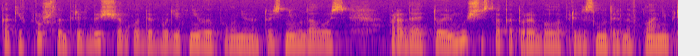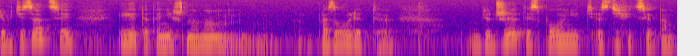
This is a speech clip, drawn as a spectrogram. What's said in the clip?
как и в прошлые предыдущие годы, будет не выполнено. То есть не удалось продать то имущество, которое было предусмотрено в плане приватизации. И это, конечно, нам позволит бюджет исполнить с дефицитом.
